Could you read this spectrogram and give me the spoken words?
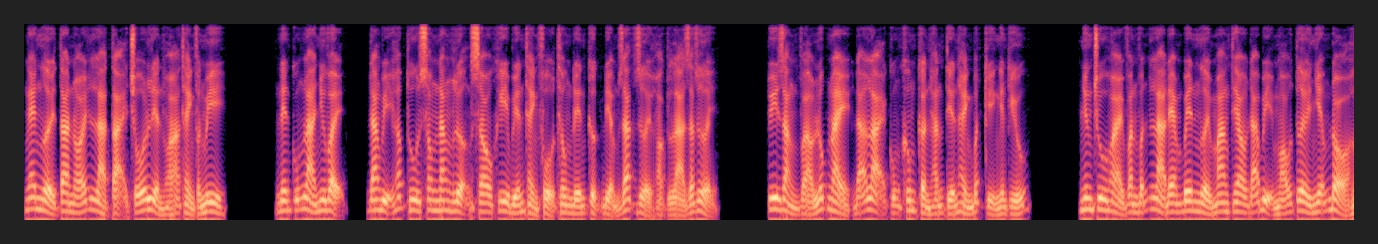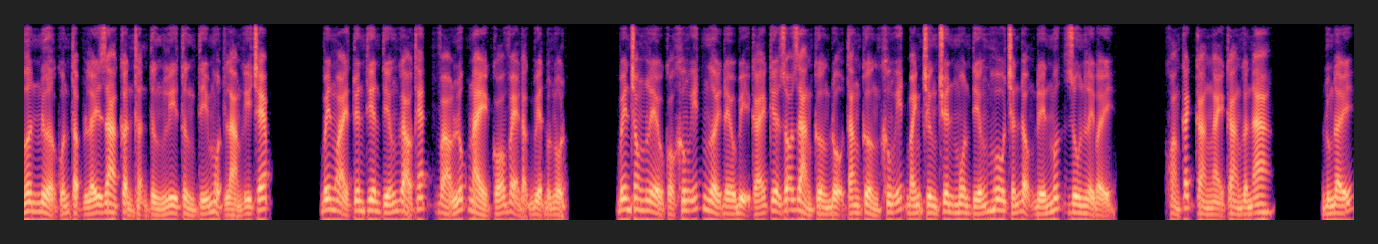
nghe người ta nói là tại chỗ liền hóa thành phân mi. Nên cũng là như vậy, đang bị hấp thu xong năng lượng sau khi biến thành phổ thông đến cực điểm rác rưởi hoặc là rác rưởi tuy rằng vào lúc này đã lại cũng không cần hắn tiến hành bất kỳ nghiên cứu, nhưng chu hoài văn vẫn là đem bên người mang theo đã bị máu tươi nhiễm đỏ hơn nửa cuốn tập lấy ra cẩn thận từng ly từng tí một làm ghi chép. Bên ngoài tuyên thiên tiếng gào thét vào lúc này có vẻ đặc biệt đột ngột. Bên trong lều có không ít người đều bị cái kia rõ ràng cường độ tăng cường không ít bánh trưng chuyên môn tiếng hô chấn động đến mức run lẩy bẩy. Khoảng cách càng ngày càng gần a. Đúng đấy.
